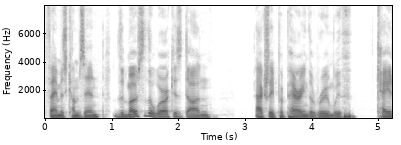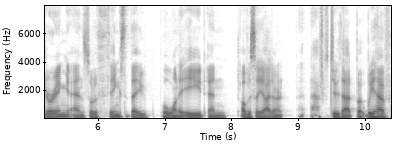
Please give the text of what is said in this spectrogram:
famous comes in. The most of the work is done actually preparing the room with catering and sort of things that they will want to eat. And obviously, I don't have to do that, but we have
